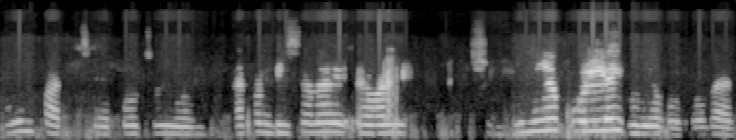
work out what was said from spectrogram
ঘুম পাচ্ছে প্রচুর এখন বিছানায় মানে ঘুমিয়ে পড়লেই ঘুমিয়ে পড়বো ব্যাস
